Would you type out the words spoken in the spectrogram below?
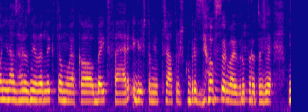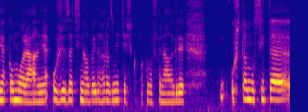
Oni nás hrozně vedli k tomu, jako být fair, i když to mě třeba trošku brzdilo v Survivoru, mm. protože mě jako morálně už začínal být hrozně těžko pak ve finále, kdy už tam musíte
